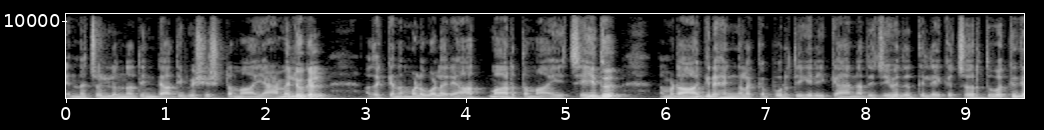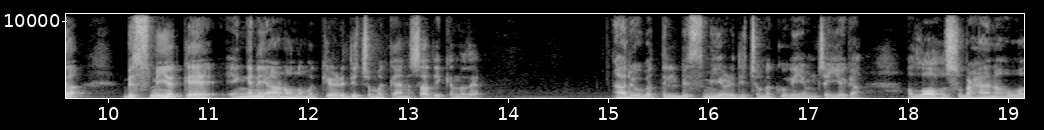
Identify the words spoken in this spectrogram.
എന്ന് ചൊല്ലുന്നതിന്റെ അതിവിശിഷ്ടമായ അമലുകൾ അതൊക്കെ നമ്മൾ വളരെ ആത്മാർത്ഥമായി ചെയ്ത് നമ്മുടെ ആഗ്രഹങ്ങളൊക്കെ പൂർത്തീകരിക്കാൻ അത് ജീവിതത്തിലേക്ക് ചേർത്ത് വെക്കുക. ബിസ്മിയൊക്കെ എങ്ങനെയാണോ നമുക്ക് എഴുതി ചുമക്കാൻ സാധിക്കുന്നത്? ആ രൂപത്തിൽ ബിസ്മി എഴുതി ചുമക്കുകയും ചെയ്യുക. അള്ളാഹു സുബഹാനഹുവ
